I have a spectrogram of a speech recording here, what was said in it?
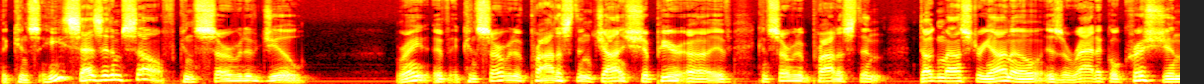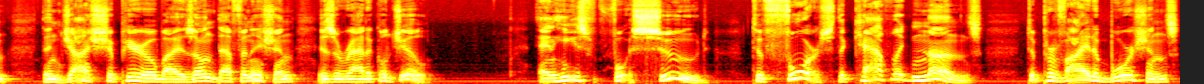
the cons- he says it himself, conservative Jew, right? If conservative Protestant Josh Shapiro, uh, if conservative Protestant Doug Mastriano is a radical Christian, then Josh Shapiro, by his own definition, is a radical Jew and he's for- sued to force the Catholic nuns to provide abortions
